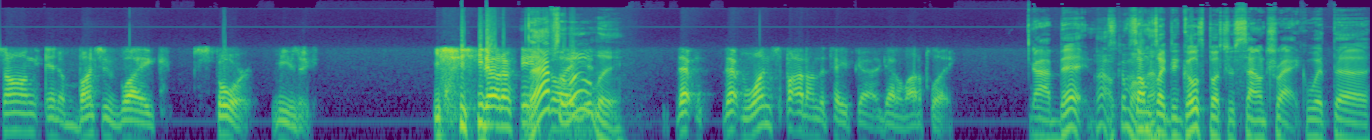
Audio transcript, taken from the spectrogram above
song and a bunch of like store music. you know what I mean? So, like, absolutely. that that one spot on the tape got got a lot of play. I bet. Oh, come It's on almost now. like the Ghostbusters soundtrack with uh,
